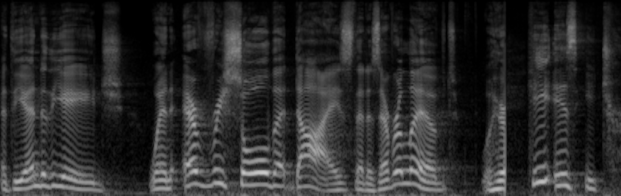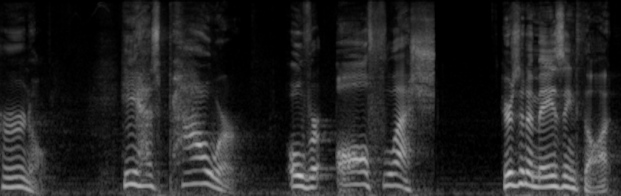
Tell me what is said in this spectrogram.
At the end of the age, when every soul that dies that has ever lived will hear. He is eternal. He has power over all flesh. Here's an amazing thought.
